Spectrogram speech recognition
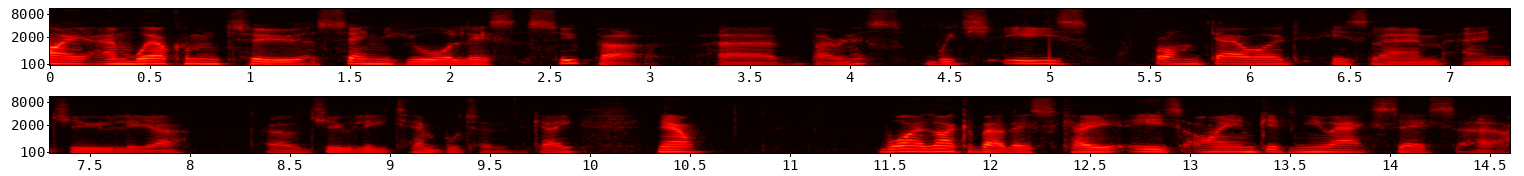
Hi, and welcome to Send Your List Super uh, bonus, which is from Dawud Islam and Julia, uh, Julie Templeton. Okay, now what I like about this, okay, is I am giving you access a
